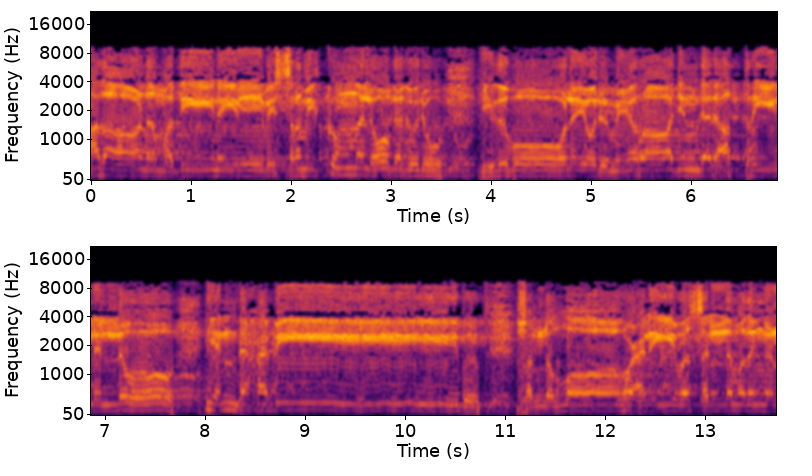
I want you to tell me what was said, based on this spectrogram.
അതാണ് മദീനയിൽ വിശ്രമിക്കുന്ന ലോകഗുരു. ഇതുപോലെ ഒരു മേറാജിന്റെ രാത്രിയിലല്ലോ എന്റെ ഹബീബ് സല്ലല്ലാഹു അലൈഹി വസല്ലമ തങ്ങൾ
